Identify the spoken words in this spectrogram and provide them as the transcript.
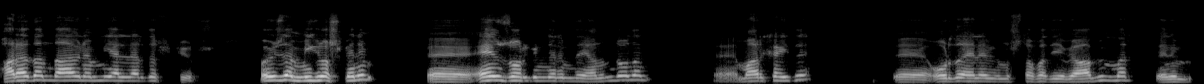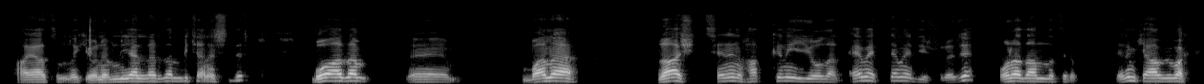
paradan daha önemli yerlerde tutuyoruz. O yüzden Migros benim e, en zor günlerimde yanımda olan e, markaydı. E, orada hele bir Mustafa diye bir abim var. Benim hayatımdaki önemli yerlerden bir tanesidir. Bu adam e, bana Raşit senin hakkını yiyorlar. Evet demediği sürece ona da anlatırım. Derim ki abi bak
